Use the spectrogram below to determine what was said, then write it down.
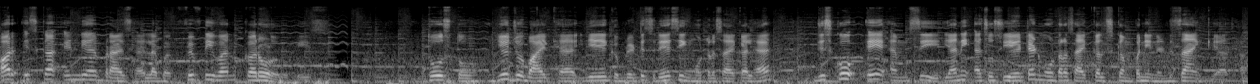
और इसका इंडियन प्राइस है लगभग 51 करोड़ रुपीज़ दोस्तों, ये जो बाइक है, ये एक ब्रिटिश रेसिंग मोटरसाइकिल है, जिसको एएमसी यानी एसोसिएटेड मोटरसाइकिल्स कंपनी ने डिज़ाइन किया था।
